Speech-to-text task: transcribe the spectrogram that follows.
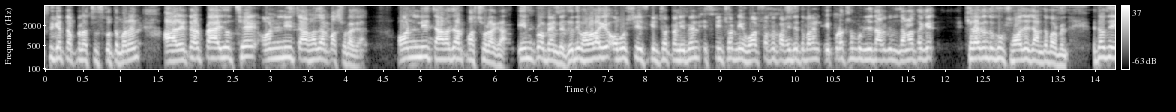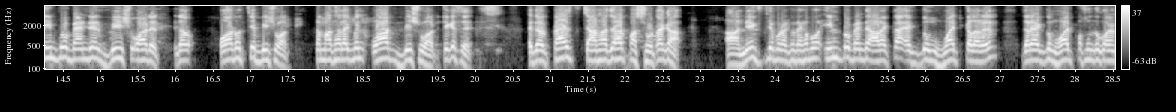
স্পিকারটা আপনারা চুজ করতে পারেন। আর এটার প্রাইস হচ্ছে অনলি চার হাজার পাঁচশো টাকা। অনলি চার হাজার পাঁচশো টাকা। ইমপ্রো ব্র্যান্ডে যদি ভালো লাগে, অবশ্যই স্ক্রিনশটটা নেবেন। স্ক্রিনশট নিয়ে হোয়াটসঅ্যাপে পাঠিয়ে দিতে পারেন। এই প্রোডাক্ট সম্পর্কে যদি আর কিছু জানা থাকে সেটা কিন্তু খুব সহজে জানতে পারবেন। এটা হচ্ছে ইমপ্রো ব্র্যান্ডের বিশ ওয়ার্ডের। এটার ওয়ার্ড হচ্ছে বিশ ওয়ার্ড। মাথায় রাখবেন, ওয়ার্ড বিশ ওয়ার্ড, ঠিক আছে? এটার প্রাইস চার হাজার পাঁচশো টাকা। আর নেক্সট যে প্রোডাক্টটা দেখাবো ইমপ্রো ব্র্যান্ডের আর একটা একদম হোয়াইট কালারের যারা একদম হোয়াইট পছন্দ করেন,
